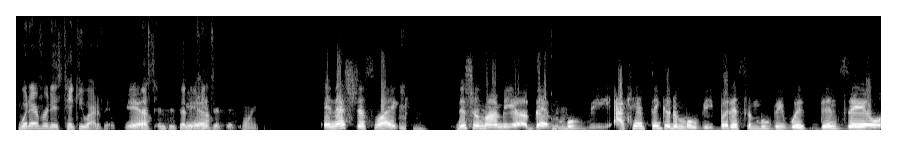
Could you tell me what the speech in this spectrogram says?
whatever it is take you out of it yeah let's interest the yeah. kids at this point. point and that's just like this remind me of that movie i can't think of the movie but it's a movie with denzel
